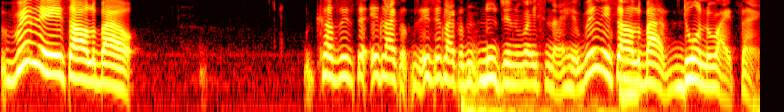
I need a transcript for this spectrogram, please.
really, it's all about because it's it's like a, it's just like a new generation out here. Really, it's all Mm-hmm. about doing the right thing,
